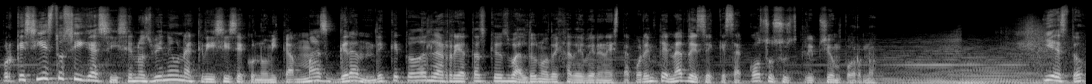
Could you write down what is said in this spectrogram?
Porque si esto sigue así, se nos viene una crisis económica más grande que todas las riatas que Osvaldo no deja de ver en esta cuarentena desde que sacó su suscripción porno. Y esto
